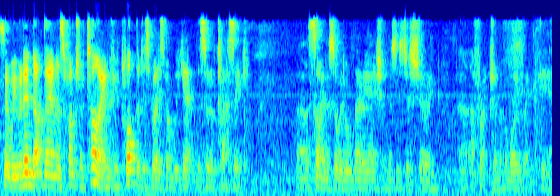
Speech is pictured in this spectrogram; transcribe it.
So we would end up then, as a function of time, if you plot the displacement, we get the sort of classic uh, sinusoidal variation. This is just showing uh, a fraction of a wavelength here.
